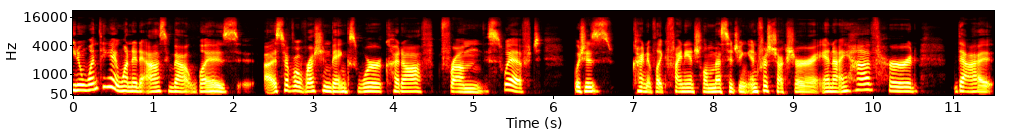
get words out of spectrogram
You know, one thing I wanted to ask about was uh, several Russian banks were cut off from SWIFT, which is kind of like financial messaging infrastructure. And I have heard that,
